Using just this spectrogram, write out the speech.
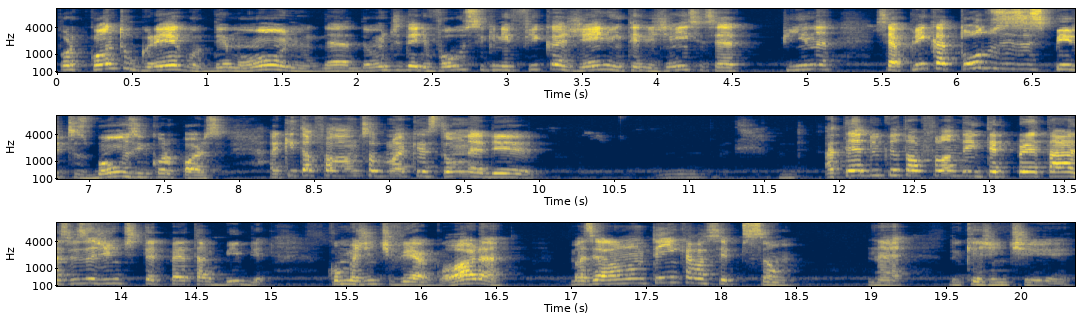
Porquanto o grego demônio, né, de onde derivou, significa gênio, inteligência, se apina, se aplica a todos os espíritos bons e incorpóreos. Aqui tá falando sobre uma questão, né, de até do que eu tava falando de interpretar, às vezes a gente interpreta a Bíblia como a gente vê agora, mas ela não tem aquela acepção, né? Do que a gente,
